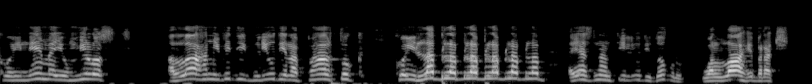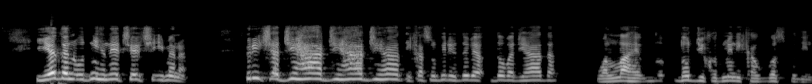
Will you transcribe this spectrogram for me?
koji nemaju milost. Allah mi vidi ljudi na paltok koji lab, lab, lab, lab, lab, lab, A ja znam ti ljudi dobro. Wallahi, brać. Jedan od njih neće reći imena. Priča džihad, džihad, džihad. I kad smo bili doba, doba džihada, Wallahi, dođi kod meni kao gospodin.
